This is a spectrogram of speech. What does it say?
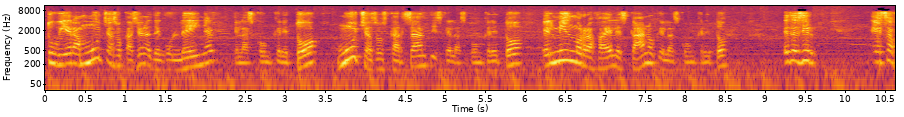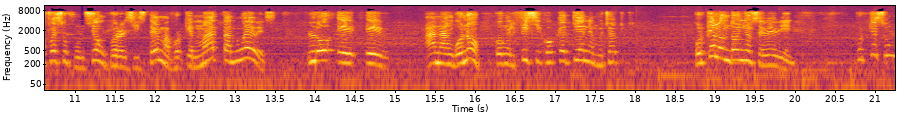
tuviera muchas ocasiones de gol que las concretó, muchas Oscar Santis que las concretó, el mismo Rafael Escano que las concretó. Es decir, esa fue su función por el sistema, porque mata nueves, lo eh, eh, anangonó con el físico que tiene, muchachos. ¿Por qué Londoño se ve bien? Porque es un,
